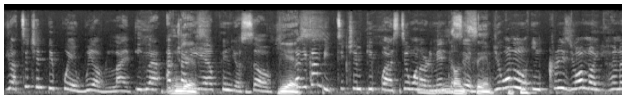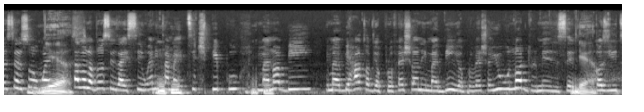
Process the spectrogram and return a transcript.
You are teaching people a way of life. You are actually Yes. helping yourself. Yes. Because you can't be teaching people and still want to remain the same. same. You want to mm-hmm. increase. You want to you understand. So when Yes. that's one of those things I see. Anytime I mm-hmm. teach people, it might mm-hmm. not be, it might be out of your profession, it might be in your profession. You will not remain the same. Yeah. Because it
